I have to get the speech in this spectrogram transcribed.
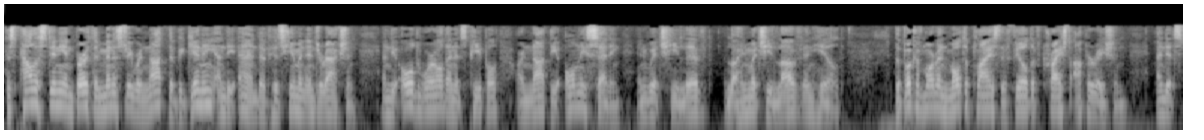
His Palestinian birth and ministry were not the beginning and the end of his human interaction, and the old world and its people are not the only setting in which he lived, in which he loved and healed. The Book of Mormon multiplies the field of Christ's operation and its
